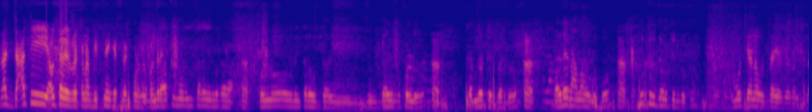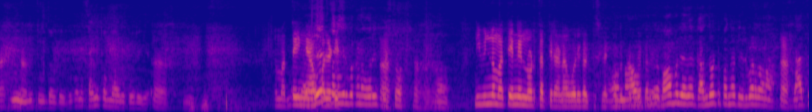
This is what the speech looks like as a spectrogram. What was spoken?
ಅಣ್ಣ ಜಾತಿ ಯಾವ ಥರ ಇರ್ಬೇಕಣ್ಣ ಬಿತ್ತನೆಗೆ ಸೆಲೆಕ್ಟ್ ಮಾಡಬೇಕು ಅಂದ್ರೆ? ಜಾತಿ ನೋಡಿ ಈ ಥರ ಇರ್ಬೇಕಣ್ಣ. ಕೊಳ್ಳು ನೋಡಿ ಈ ಥರ ಉದ್ದ ಈ ಇದು ಉದ್ದ ಇರ್ಬೇಕು ಕೊಳ್ಳು. ಕಂದೊಟ್ಟು ಇರ್ಬಾರ್ದು. ಹಾಂ. ಎರಡೇ ನಾಮ ಆಗ್ಬೇಕು ಮೂತಿ ಉದ್ದ ಹುಟ್ಟಿರ್ಬೇಕು ಇರ್ಬೇಕು. ಮೂತಿ ಹಣ ಉದ್ದ ಇರ್ಬೇಕು ಅಂತನಾ? ಮೂತಿ ಉದ್ದ ಹುಟ್ಟಿರ್ಬೇಕು ಒಂದು ಸಣ್ಣ ಕೊಂಬ ಆಗ್ಬೇಕು ಅವರಿಗೆ. ಮತ್ತೆ ಇನ್ಯಾವ ಕ್ವಾಲಿಟಿ ಇರ್ಬೇಕಣ್ಣ ಅವ್ರಿಗೆ ಫಸ್ಟು ಹಾಂ. ನೀವು ಇನ್ನೂ ಮತ್ತೆ ಏನೇನು ನೋಡ್ತಾ ಇರ್ತೀರ ಅಣ್ಣ ಓರಿಗಳು ಸೆಲೆಕ್ಟ್ ನಾವು ಮಾಡ್ಬೇಕು ಅಂದ್ರೆ ಮಾಮೂಲಿ ಅದ ಗಂದೊಟ್ಟು ಪಂದೊಟ್ಟು ಇರ್ಬಾರ್ದಣ್ಣ ಜಾತಿ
